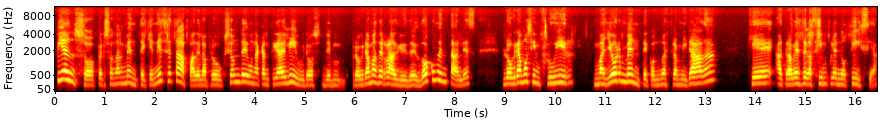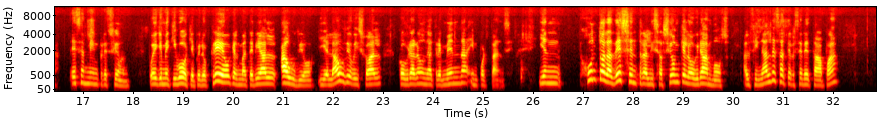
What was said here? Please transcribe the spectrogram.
Pienso personalmente que en esa etapa de la producción de una cantidad de libros, de programas de radio y de documentales, logramos influir mayormente con nuestra mirada que a través de la simple noticia. Esa es mi impresión. Puede que me equivoque, pero creo que el material audio y el audiovisual cobraron una tremenda importancia. Y en junto a la descentralización que logramos al final de esa tercera etapa,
